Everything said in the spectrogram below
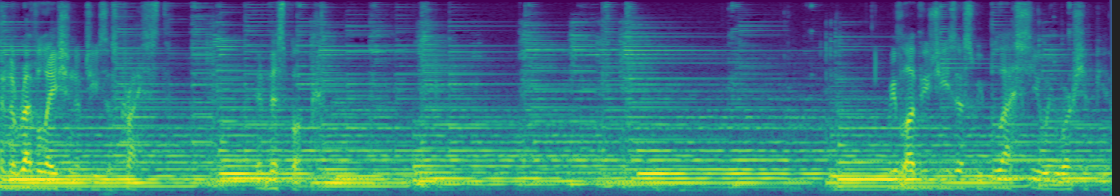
in the revelation of Jesus Christ in this book. We love you, Jesus. We bless you and worship you.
